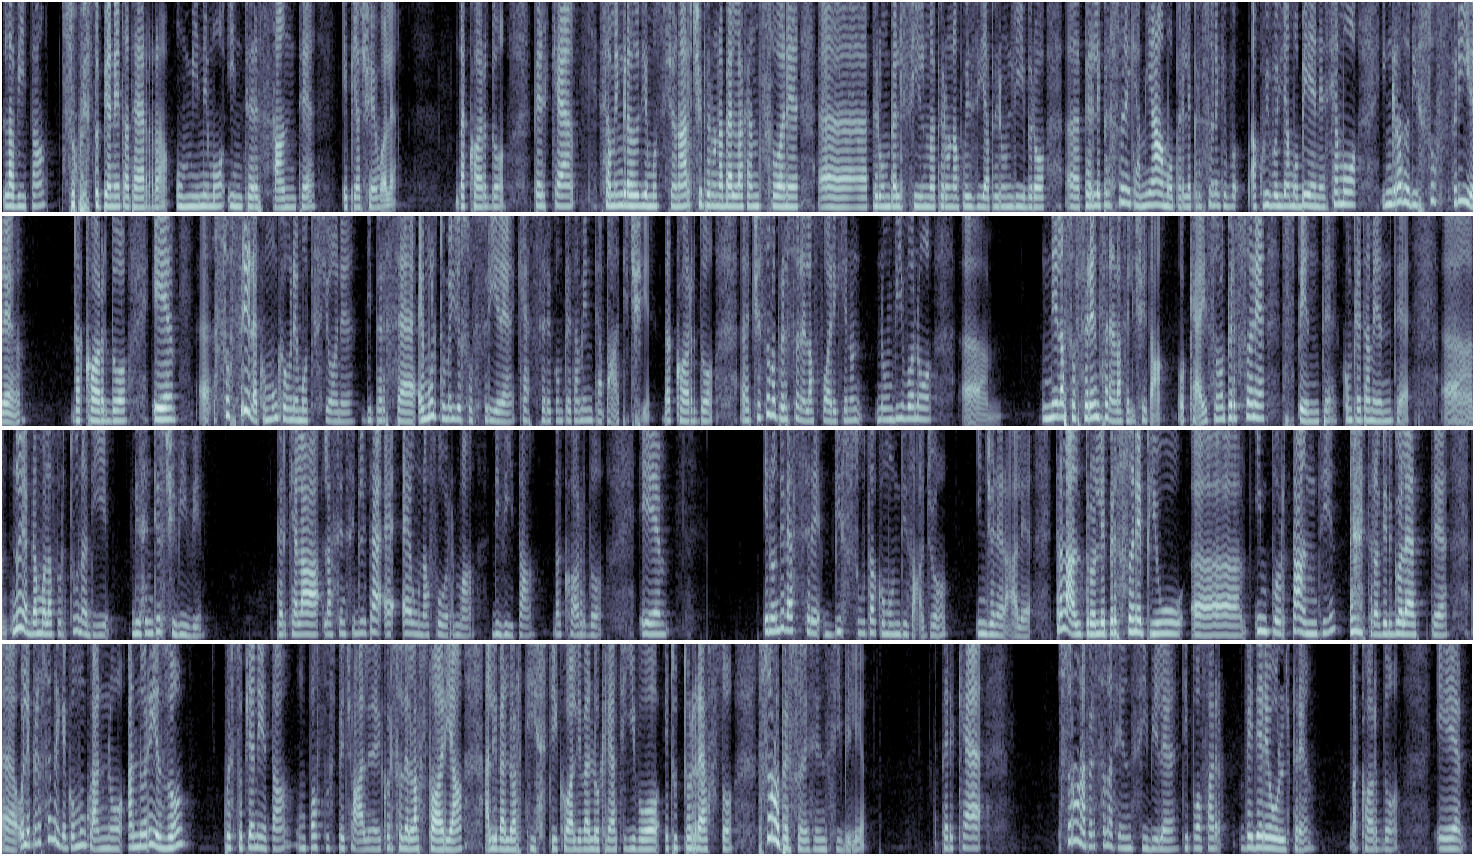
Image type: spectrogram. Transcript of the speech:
la vita su questo pianeta Terra un minimo interessante e piacevole. D'accordo? Perché siamo in grado di emozionarci per una bella canzone, eh, per un bel film, per una poesia, per un libro, eh, per le persone che amiamo, per le persone vo- a cui vogliamo bene. Siamo in grado di soffrire d'accordo? E eh, soffrire è comunque un'emozione di per sé, è molto meglio soffrire che essere completamente apatici, d'accordo? Eh, ci sono persone là fuori che non, non vivono né la sofferenza né la felicità, ok? Sono persone spente completamente. Eh, noi abbiamo la fortuna di, di sentirci vivi, perché la, la sensibilità è, è una forma di vita, d'accordo? E e non deve essere vissuta come un disagio in generale. Tra l'altro, le persone più uh, importanti, tra virgolette, uh, o le persone che comunque hanno, hanno reso questo pianeta un posto speciale nel corso della storia, a livello artistico, a livello creativo e tutto il resto, sono persone sensibili. Perché solo una persona sensibile ti può far vedere oltre, d'accordo? E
